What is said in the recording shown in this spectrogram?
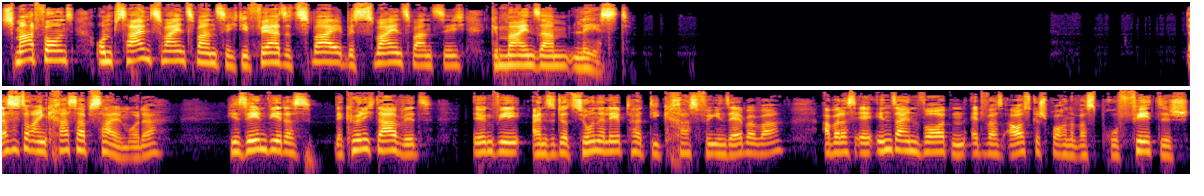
Smartphones und Psalm 22, die Verse 2 bis 22 gemeinsam lest. Das ist doch ein krasser Psalm, oder? Hier sehen wir, dass der König David irgendwie eine Situation erlebt hat, die krass für ihn selber war, aber dass er in seinen Worten etwas ausgesprochen hat, was prophetisch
